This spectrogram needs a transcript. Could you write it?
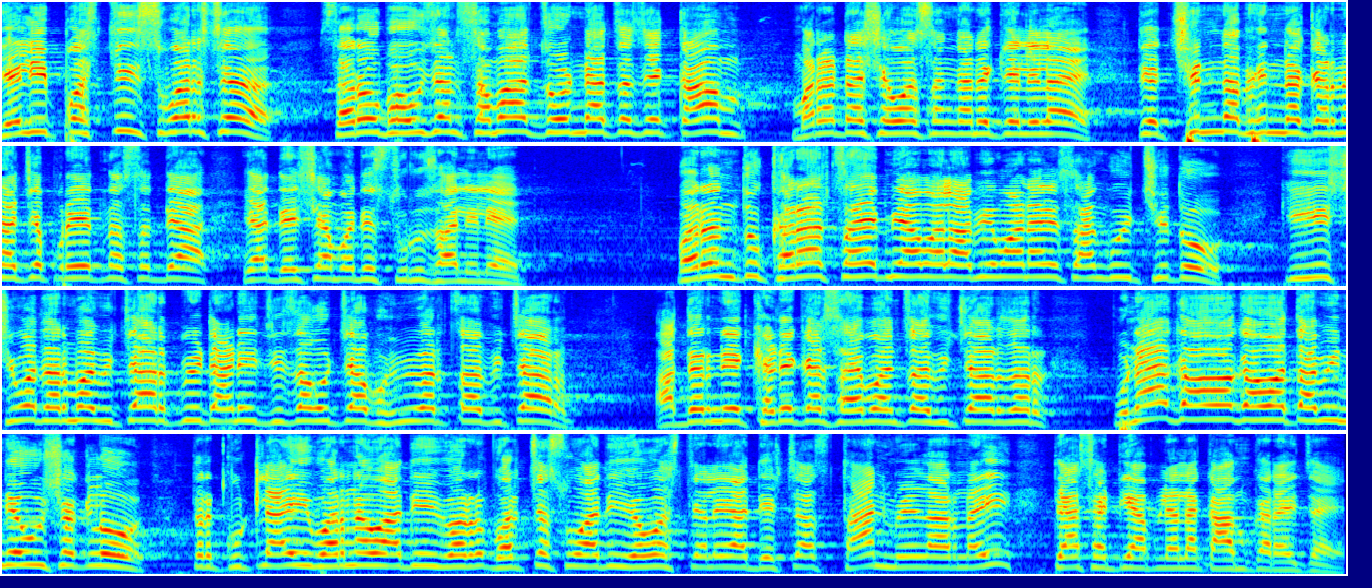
गेली पस्तीस वर्ष सर्व बहुजन समाज जोडण्याचं जे काम मराठा सेवा संघाने केलेलं आहे ते छिन्न भिन्न करण्याचे प्रयत्न सध्या या देशामध्ये सुरू झालेले आहेत. परंतु खरात साहेब मी आम्हाला अभिमानाने सांगू इच्छितो की ही शिवधर्म विचारपीठ आणि जिजाऊच्या भूमीवरचा विचार आदरणीय खेडेकर साहेबांचा विचार जर पुन्हा गावागावात आम्ही नेऊ शकलो तर कुठल्याही वर्णवादी वर वर्चस्ववादी व्यवस्थेला या देशात स्थान मिळणार नाही त्यासाठी आपल्याला काम करायचं आहे.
